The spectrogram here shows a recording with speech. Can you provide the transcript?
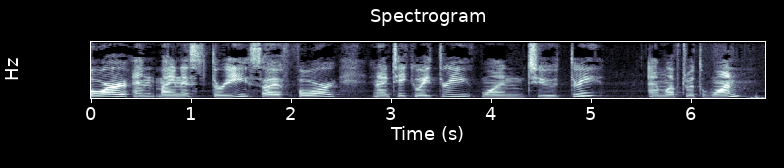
4 and minus 3. So I have 4 and I take away 3. 1, 2, 3. I'm left with 1.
